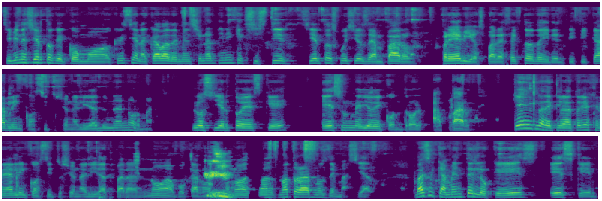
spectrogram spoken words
Si bien es cierto que, como Cristian acaba de mencionar, tienen que existir ciertos juicios de amparo previos para efecto de identificar la inconstitucionalidad de una norma, lo cierto es que es un medio de control aparte. ¿Qué es la Declaratoria General de Inconstitucionalidad para no abocarnos, no, no atorarnos demasiado? Básicamente lo que es es que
